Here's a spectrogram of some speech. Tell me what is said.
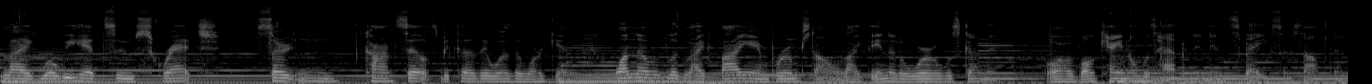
Like, well, we had to scratch certain concepts because it wasn't working. One of them looked like fire and brimstone, like the end of the world was coming, or a volcano was happening in space or something.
